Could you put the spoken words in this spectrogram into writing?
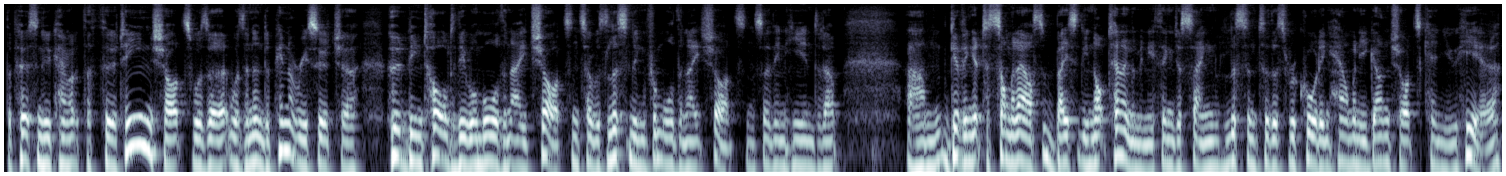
the person who came up with the thirteen shots was a was an independent researcher who had been told there were more than eight shots, and so was listening for more than eight shots. And so then he ended up um, giving it to someone else, basically not telling them anything, just saying, "Listen to this recording. How many gunshots can you hear?"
